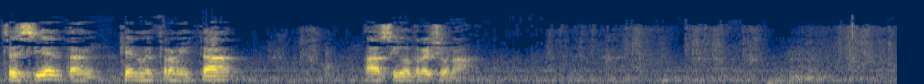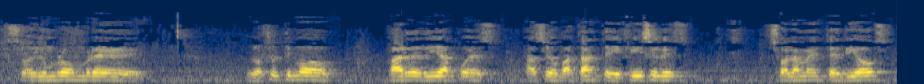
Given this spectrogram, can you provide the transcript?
se sientan que nuestra amistad ha sido traicionada. Soy un hombre, los últimos par de días pues han sido bastante difíciles, solamente Dios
